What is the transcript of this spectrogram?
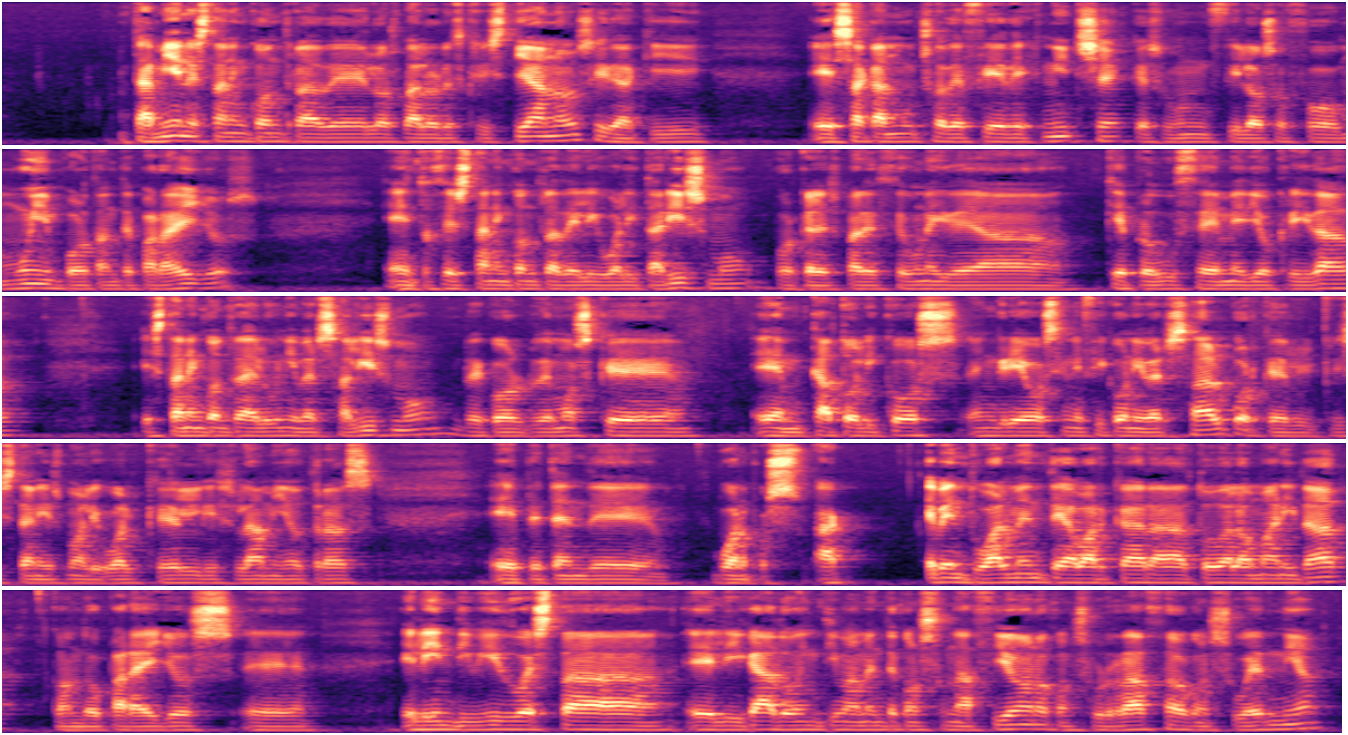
También están en contra de los valores cristianos y de aquí eh, sacan mucho de Friedrich Nietzsche, que es un filósofo muy importante para ellos. Entonces están en contra del igualitarismo, porque les parece una idea que produce mediocridad. Están en contra del universalismo. Recordemos que en católicos en griego significa universal, porque el cristianismo, al igual que el islam y otras eh, pretende, bueno, pues eventualmente abarcar a toda la humanidad, cuando para ellos eh, el individuo está eh, ligado íntimamente con su nación o con su raza o con su etnia.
